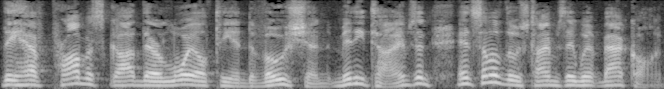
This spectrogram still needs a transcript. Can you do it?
They have promised God their loyalty and devotion many times, and, and some of those times they went back on.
